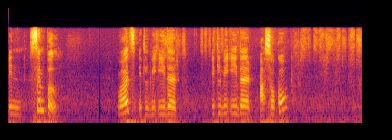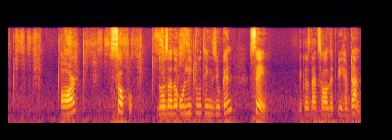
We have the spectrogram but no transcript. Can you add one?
In simple words it will be either it will be either asoko or soko. Those are the only two things you can say because that is all that we have done.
